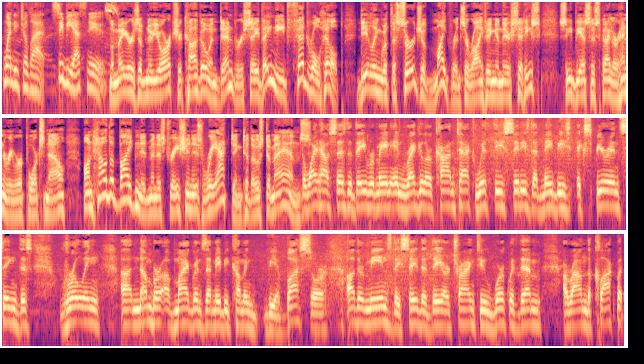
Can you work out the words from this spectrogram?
Wendy Gillette, CBS News. The mayors of New York, Chicago, and Denver say they need federal help dealing with the surge of migrants arriving in their cities. CBS's Skyler Henry reports now on how the Biden administration is reacting to those demands. The White House says that they remain in regular contact with these cities that may be experiencing this growing uh, number of migrants that may be coming via bus or other means. They say that they are trying to work with them around the clock. But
